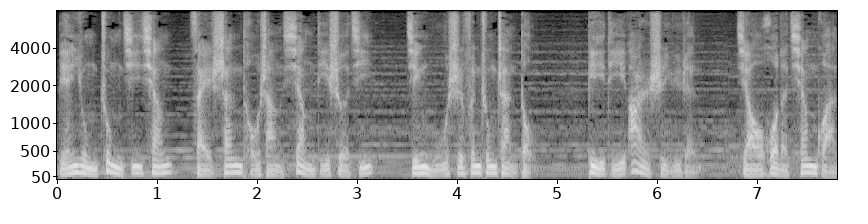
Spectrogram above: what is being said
连用重机枪在山头上向敌射击，经五十分钟战斗，毙敌二十余人，缴获了枪管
